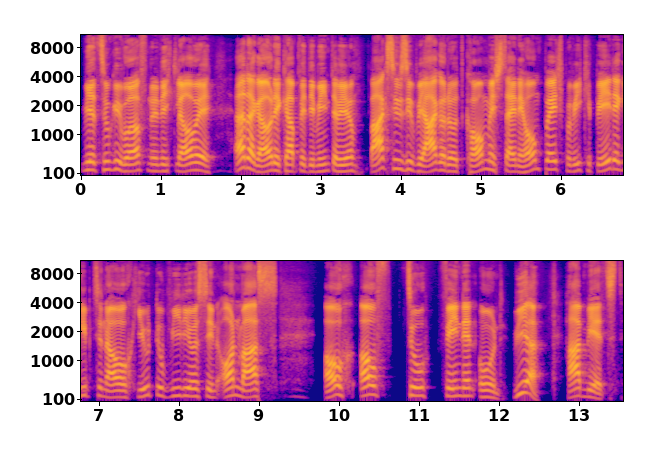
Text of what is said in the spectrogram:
mir zugeworfen und ich glaube, er hat Gaudi gehabt mit dem Interview. Baxusibiago.com ist seine Homepage. Bei Wikipedia gibt es dann auch YouTube-Videos in en masse auch aufzufinden. Und wir haben jetzt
